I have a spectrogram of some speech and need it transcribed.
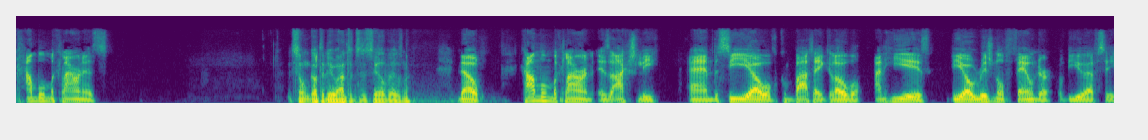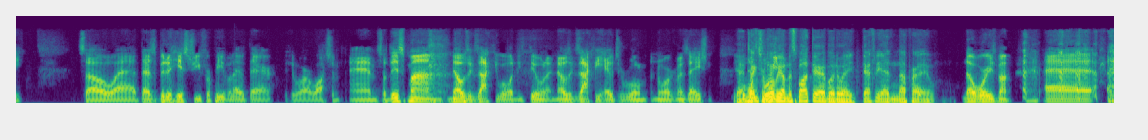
Campbell McLaren is? It's something got to do with Anton Silva, isn't it? No, Campbell McLaren is actually um, the CEO of Combate Global, and he is the original founder of the UFC. So uh, there's a bit of history for people out there who are watching. Um, so this man knows exactly what he's doing and knows exactly how to run an organization. Yeah, But thanks for putting me on the spot there, by the way. Definitely adding that part out. No worries, man. Uh,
